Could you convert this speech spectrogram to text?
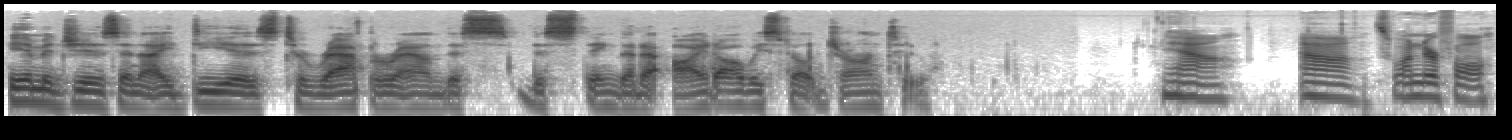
images and ideas to wrap around this this thing that I'd always felt drawn to. Yeah. Oh, it's wonderful.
